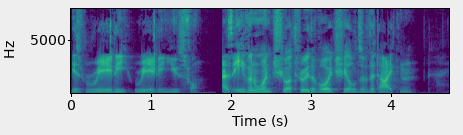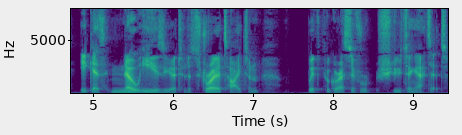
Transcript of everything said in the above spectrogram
is really, really useful. As even once you're through the void shields of the Titan, it gets no easier to destroy a Titan with progressive shooting at it.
